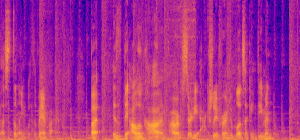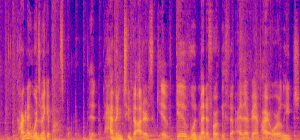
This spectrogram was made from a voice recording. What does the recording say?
thus the link with the vampire. But is the Aluka in Proverbs 30 actually referring to a blood-sucking demon? Cognate words make it possible. It, having two daughters, give, give, would metaphorically fit either vampire or leech,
